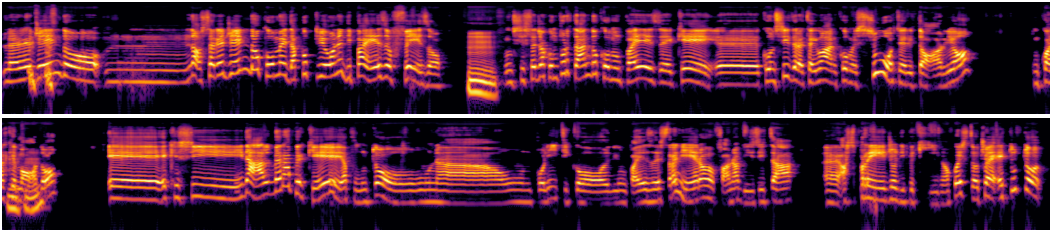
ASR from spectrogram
reagendo, mm, no, sta reagendo come da copione di paese offeso. Mm. Si sta già comportando come un paese che eh, considera Taiwan come suo territorio, in qualche mm-hmm. modo, e, e che si inalbera perché appunto una, un politico di un paese straniero fa una visita eh, a spregio di Pechino. Questo cioè è tutto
